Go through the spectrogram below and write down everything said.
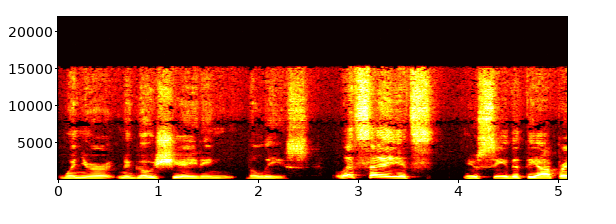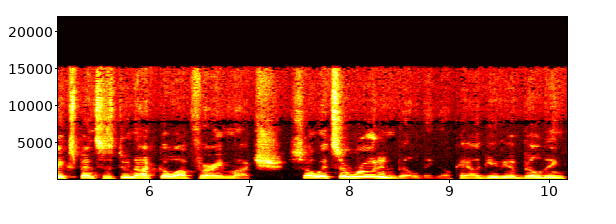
when you're negotiating the lease. Let's say it's you see that the operating expenses do not go up very much so it's a Rudin building okay i'll give you a building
